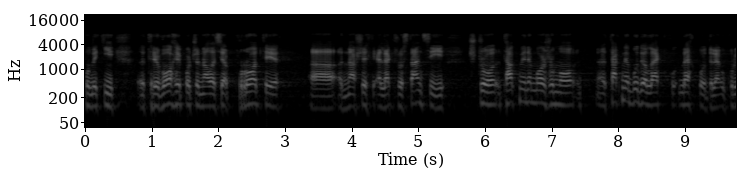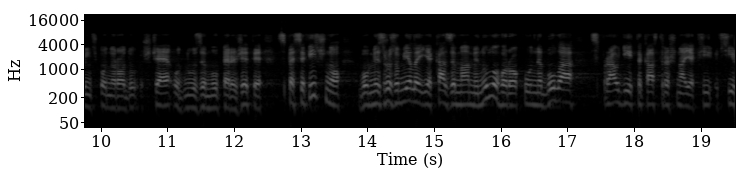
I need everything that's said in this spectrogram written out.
коли ті е, тривоги починалися проти е, наших електростанцій. Що так ми не можемо, е, так не буде легко, легко для українського народу ще одну зиму пережити специфічно, бо ми зрозуміли, яка зима минулого року не була справді така страшна, як всі, всі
